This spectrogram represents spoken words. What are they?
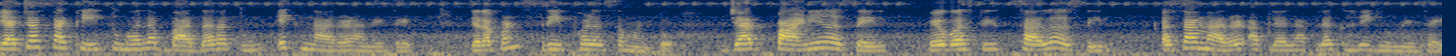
याच्यासाठी तुम्हाला बाजारातून एक नारळ आणायचं आहे ज्याला आपण श्रीफळ असं म्हणतो. ज्यात पाणी असेल व्यवस्थित सालं असेल असा नारळ आपल्याला आपल्या घरी घेऊन यायचा आहे.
